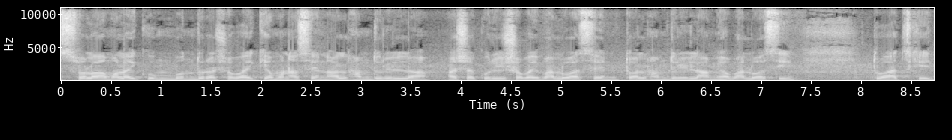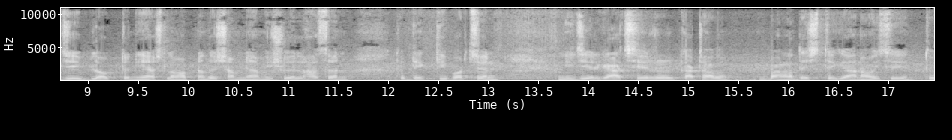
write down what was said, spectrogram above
আসসালামু আলাইকুম বন্ধুরা, সবাই কেমন আছেন? আলহামদুলিল্লাহ, আশা করি সবাই ভালো আছেন। তো আলহামদুলিল্লাহ, আমিও ভালো আছি। তো আজকে যে ব্লগটা নিয়ে আসলাম আপনাদের সামনে আমি সোহেল হাসান। তো দেখতেই পাচ্ছেন, নিজের গাছের কাঁঠাল বাংলাদেশ থেকে আনা হয়েছে। তো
